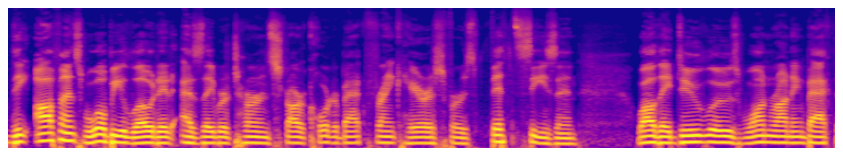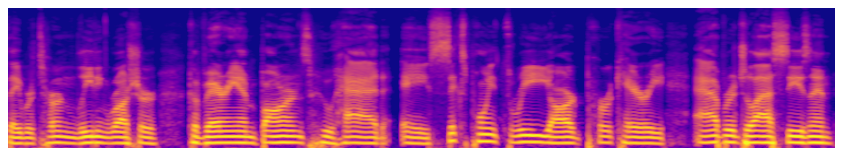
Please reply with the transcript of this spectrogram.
the offense will be loaded as they return star quarterback Frank Harris for his fifth season. While they do lose one running back, they return leading rusher Kevorian Barnes, who had a 6.3 yard per carry average last season.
